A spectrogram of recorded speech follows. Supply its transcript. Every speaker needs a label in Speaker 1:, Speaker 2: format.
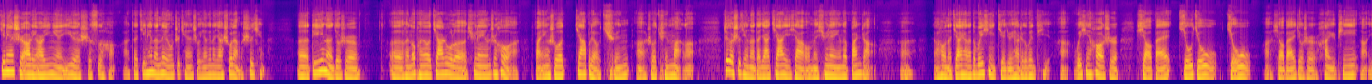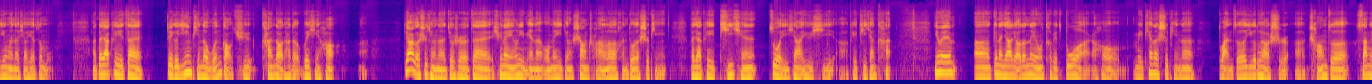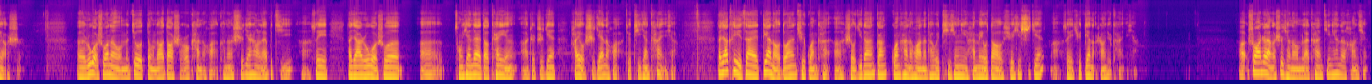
Speaker 1: 今天是二零二一年一月十四号啊，在今天的内容之前，首先跟大家说两个事情。呃，第一呢，就是呃，很多朋友加入了训练营之后啊，反映说加不了群啊，说群满了。这个事情呢，大家加一下我们训练营的班长啊，然后呢，加一下他的微信，解决一下这个问题啊。微信号是小白九九五九五啊，小白就是汉语拼音啊，英文的小写字母。啊，大家可以在这个音频的文稿区看到他的微信号啊。第二个事情呢，就是在训练营里面呢，我们已经上传了很多的视频，大家可以提前做一下预习啊，可以提前看，因为呃，跟大家聊的内容特别多啊，然后每天的视频呢，短则一个多小时啊，长则三个小时。呃，如果说呢，我们就等到到时候看的话，可能时间上来不及啊。所以大家如果说呃从现在到开营啊这之间还有时间的话，就提前看一下。大家可以在电脑端去观看啊，手机端刚观看的话呢，它会提醒你还没有到学习时间啊，所以去电脑上去看一下。好，说完这两个事情呢，我们来看今天的行情。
